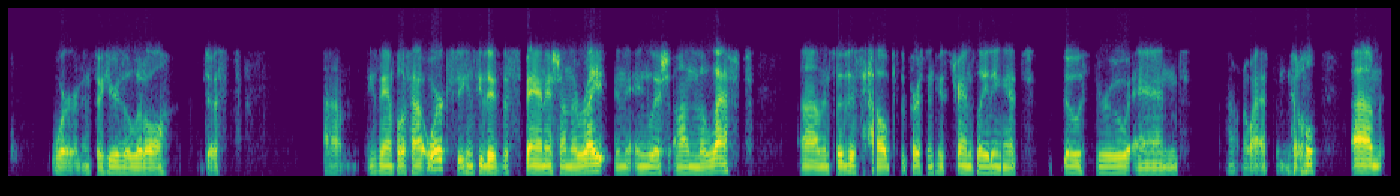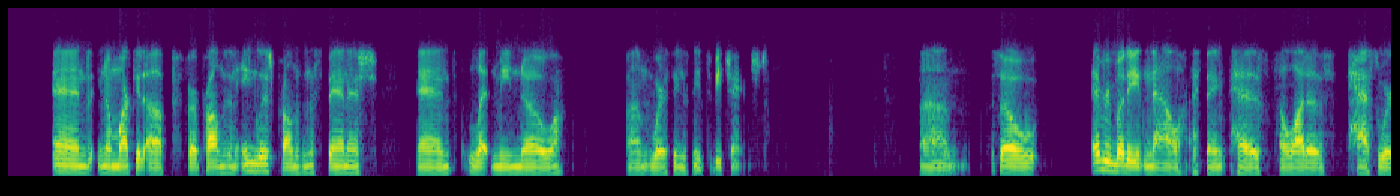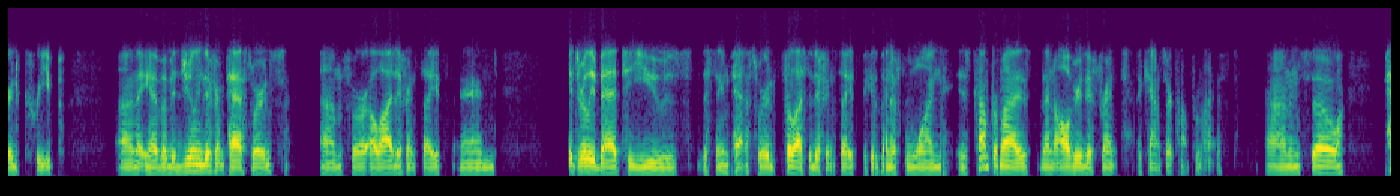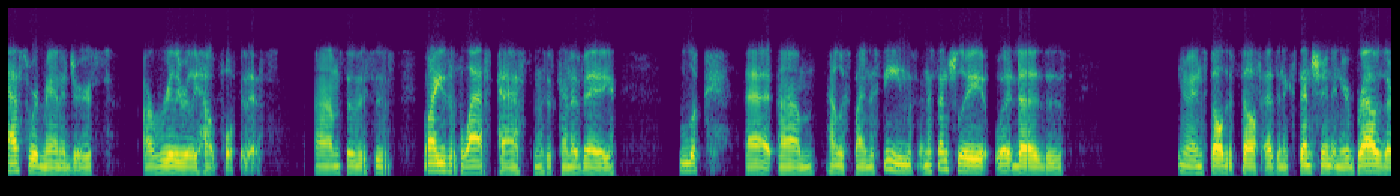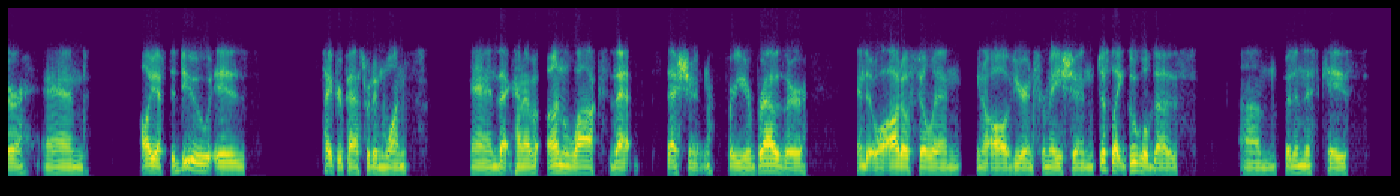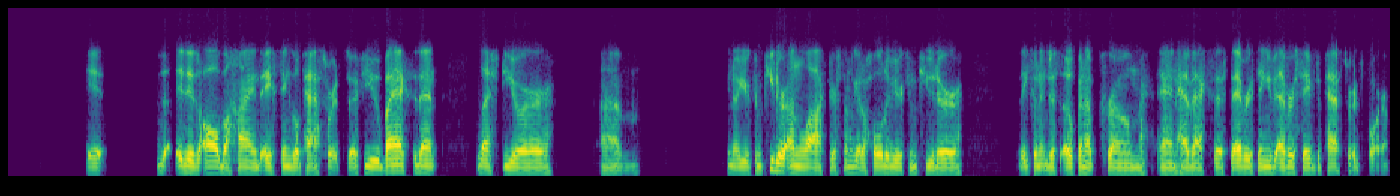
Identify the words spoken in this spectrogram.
Word. And so here's a little just um, example of how it works. So you can see there's the Spanish on the right and the English on the left. Um, and so this helps the person who's translating it go through and I don't know why that's in the middle, um, and you know mark it up for problems in English, problems in the Spanish, and let me know um, where things need to be changed. Um, so everybody now, I think, has a lot of password creep. Uh, that you have a bajillion different passwords um, for a lot of different sites, and it's really bad to use the same password for lots of different sites because then if one is compromised, then all of your different accounts are compromised. Um, and so password managers are really, really helpful for this. Um, so this is, when I use this LastPass, and this is kind of a look at um, how it looks behind the scenes. And essentially what it does is, you know, it installs itself as an extension in your browser and all you have to do is type your password in once and that kind of unlocks that session for your browser and it will auto fill in you know all of your information just like google does um, but in this case it it is all behind a single password so if you by accident left your um, you know your computer unlocked or someone got a hold of your computer they couldn't just open up Chrome and have access to everything you've ever saved a password for.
